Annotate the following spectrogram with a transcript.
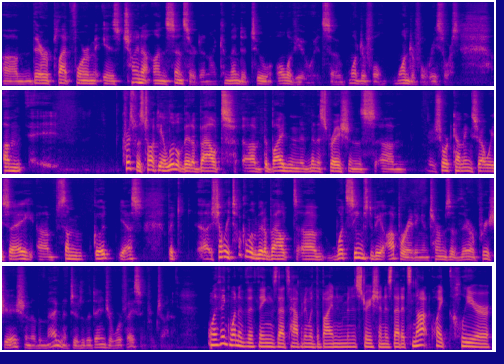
Um, their platform is China Uncensored, and I commend it to all of you. It's a wonderful, wonderful resource. Um, Chris was talking a little bit about uh, the Biden administration's um, shortcomings, shall we say. Uh, some good, yes. But uh, Shelley, talk a little bit about uh, what seems to be operating in terms of their appreciation of the magnitude of the danger we're facing from China. Well, I think one of the things that's happening with the Biden administration is that it's not quite clear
